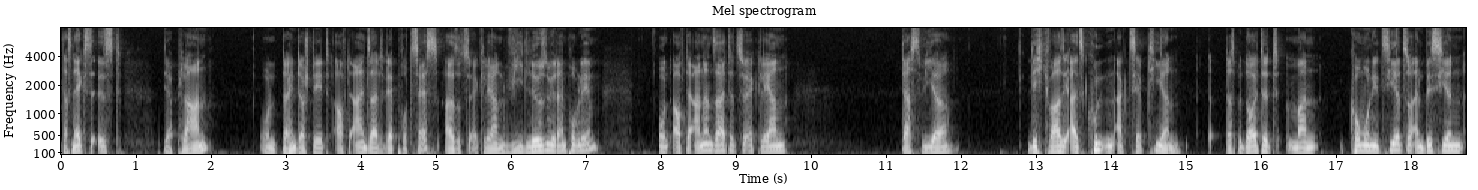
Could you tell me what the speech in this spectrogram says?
Das nächste ist der Plan und dahinter steht auf der einen Seite der Prozess, also zu erklären, wie lösen wir dein Problem und auf der anderen Seite zu erklären, dass wir dich quasi als Kunden akzeptieren. Das bedeutet, man kommuniziert so ein bisschen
